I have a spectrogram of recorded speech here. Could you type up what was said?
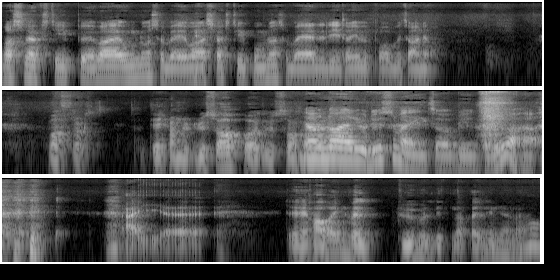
Hva slags type hva er ungdomsarbeid, hva slags type ungdomsarbeid er det de driver på Britannia? Hva slags Det kan du svare på, du som Ja, men Nå eh, er det jo du som er en som blir intervjua her. Nei, eh, det har jeg vel du litt mer peiling enn jeg har.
